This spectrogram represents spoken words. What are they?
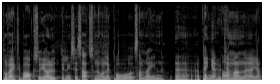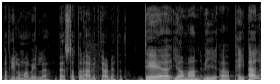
på väg tillbaka och gör utbildningsinsats och nu håller ni på att samla in eh, pengar. Hur ja. kan man eh, hjälpa till om man vill eh, stötta det här viktiga arbetet? Det gör man via Paypal.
